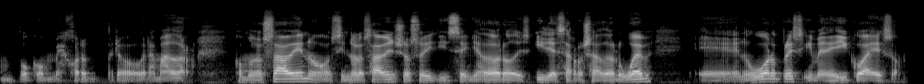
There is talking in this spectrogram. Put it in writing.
un poco mejor programador. Como lo saben, o si no lo saben, yo soy diseñador y desarrollador web en WordPress y me dedico a eso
